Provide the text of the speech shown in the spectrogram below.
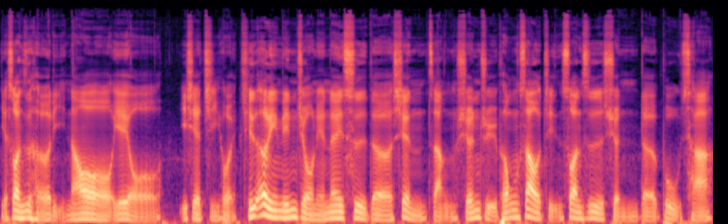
也算是合理，然后也有。一些机会，其实二零零九年那一次的县长选举，彭少锦算是选的不差，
